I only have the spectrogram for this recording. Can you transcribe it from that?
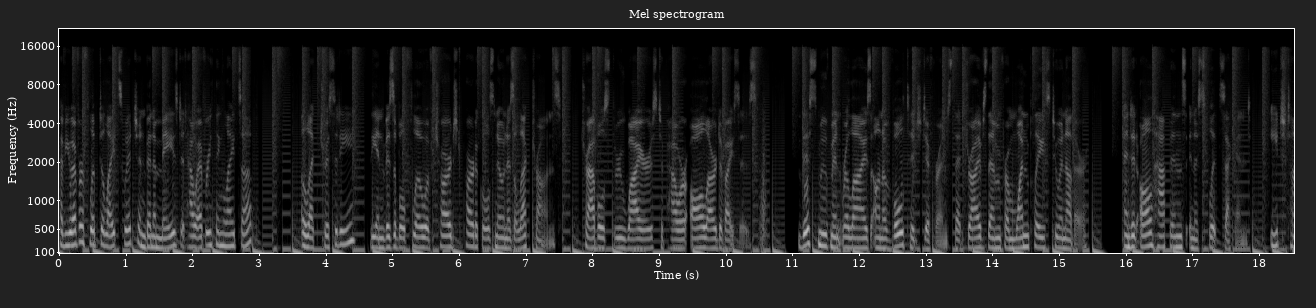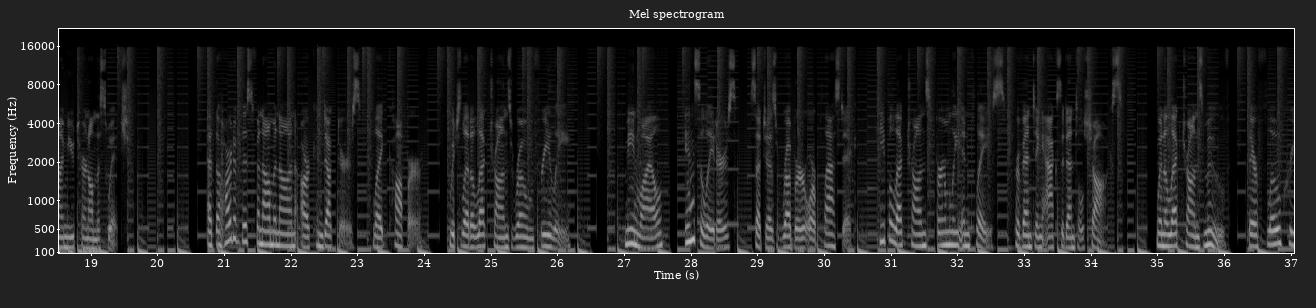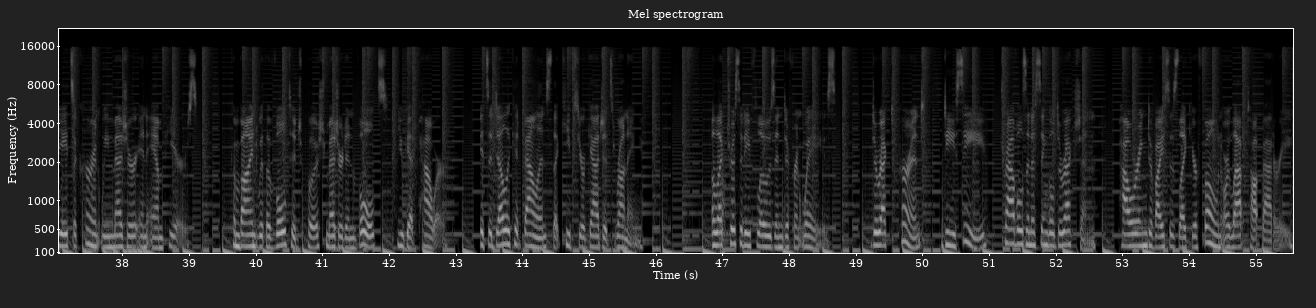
Have you ever flipped a light switch and been amazed at how everything lights up? Electricity, the invisible flow of charged particles known as electrons, travels through wires to power all our devices. This movement relies on a voltage difference that drives them from one place to another, and it all happens in a split second, each time you turn on the switch. At the heart of this phenomenon are conductors, like copper, which let electrons roam freely. Meanwhile, insulators, such as rubber or plastic, keep electrons firmly in place, preventing accidental shocks. When electrons move, their flow creates a current we measure in amperes. Combined with a voltage push measured in volts, you get power. It's a delicate balance that keeps your gadgets running. Electricity flows in different ways. Direct current, DC, travels in a single direction, powering devices like your phone or laptop battery.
